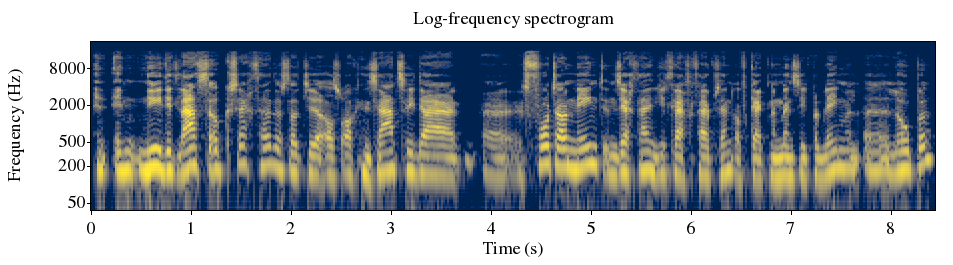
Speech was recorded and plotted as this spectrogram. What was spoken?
En, nu je dit laatste ook zegt, hè, dus dat je als organisatie daar uh, het voortouw neemt en zegt, hè, je krijgt 5%, of kijk naar mensen die problemen uh, lopen.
